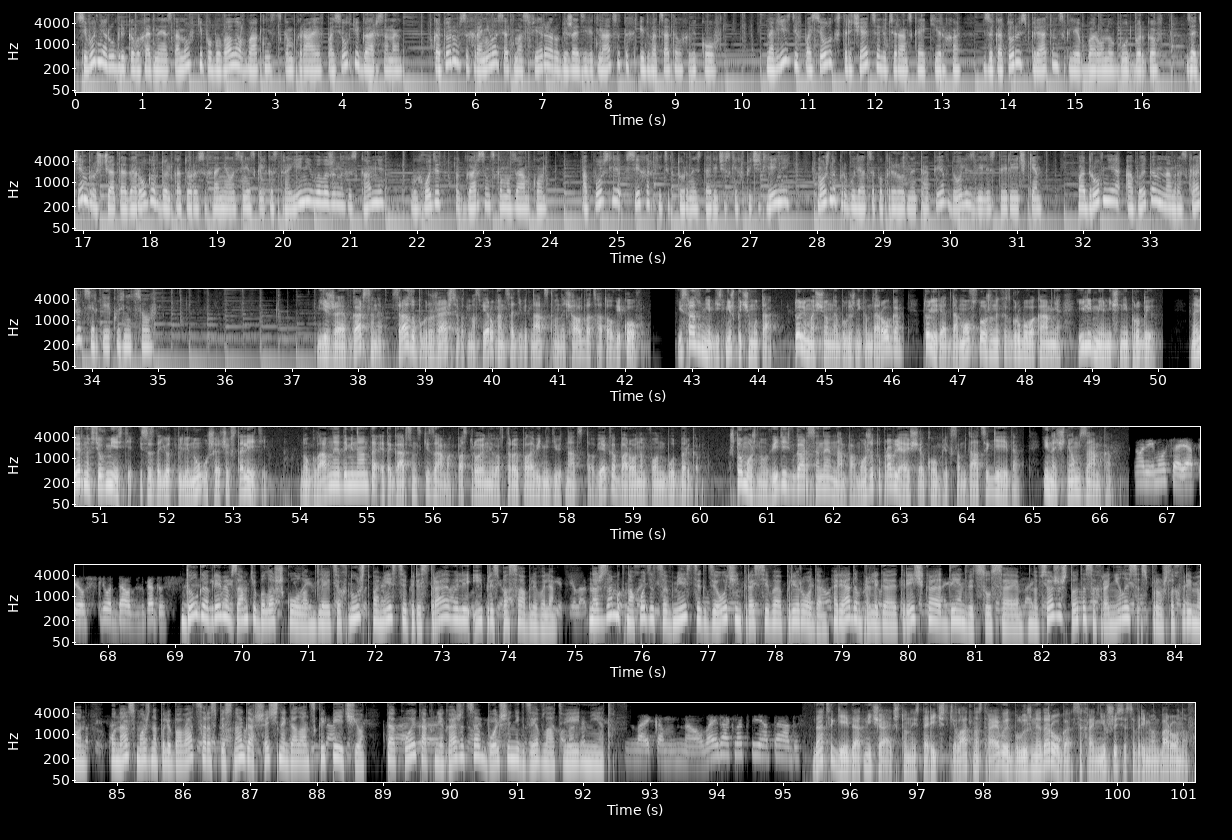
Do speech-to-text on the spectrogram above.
Сегодня рубрика «Выходные остановки» побывала в Акнистском крае, в поселке Гарсона, в котором сохранилась атмосфера рубежа XIX и XX веков. На въезде в поселок встречается лютеранская кирха, за которой спрятан склеп баронов Будбергов – Затем брусчатая дорога, вдоль которой сохранилось несколько строений, выложенных из камня, выходит к Гарсонскому замку. А после всех архитектурно-исторических впечатлений можно прогуляться по природной тропе вдоль извилистой речки. Подробнее об этом нам расскажет Сергей Кузнецов. Въезжая в Гарсоне, сразу погружаешься в атмосферу конца 19-го, начала 20 веков. И сразу не объяснишь, почему так. То ли мощенная булыжником дорога, то ли ряд домов, сложенных из грубого камня, или мельничные пруды. Наверное, все вместе и создает пелену ушедших столетий. Но главная доминанта – это Гарсонский замок, построенный во второй половине XIX века бароном фон Будбергом. Что можно увидеть в Гарсене, нам поможет управляющая комплексом Даци Гейда. И начнем с замка. Долгое время в замке была школа. Для этих нужд поместья перестраивали и приспосабливали. Наш замок находится в месте, где очень красивая природа. Рядом пролегает речка Денвитсусая, но все же что-то сохранилось с прошлых времен. У нас можно полюбоваться расписной горшечной голландской печью. Такой, как мне кажется, больше нигде в Латвии нет. Даца Гейда отмечает, что на исторический лад настраивает булыжная дорога, сохранившаяся со времен баронов.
